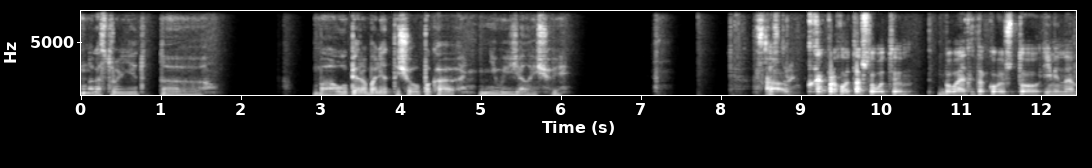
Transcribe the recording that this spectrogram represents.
на гастроли едут. Э, а опера, балет еще пока не выезжала еще и с А как проходит так, что вот э, бывает ли такое, что именно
